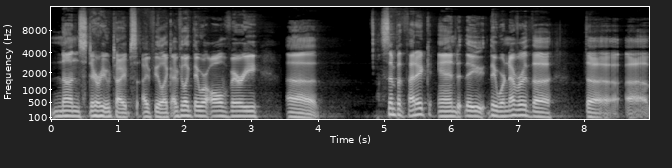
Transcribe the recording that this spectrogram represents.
nun stereotypes. I feel like I feel like they were all very uh, sympathetic, and they they were never the the uh,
